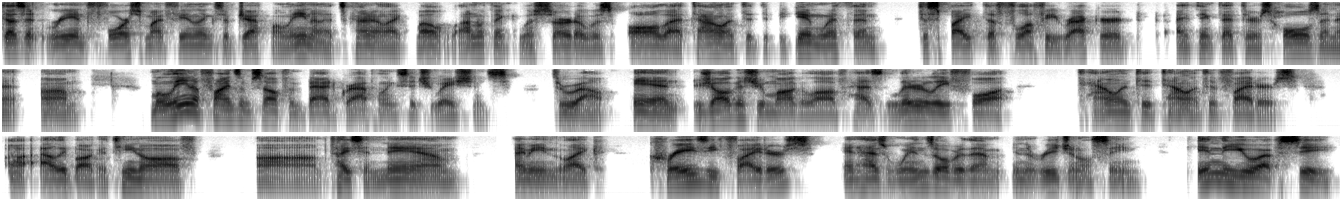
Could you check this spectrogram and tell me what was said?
doesn't reinforce my feelings of Jeff Molina. It's kind of like, well, I don't think Lacerda was all that talented to begin with, and despite the fluffy record, I think that there's holes in it. Um, Molina finds himself in bad grappling situations throughout, and Zhalgas Zhumagulov has literally fought talented, talented fighters. Uh, Ali Bagautinov, um, Tyson Nam. I mean, like crazy fighters, and has wins over them in the regional scene. In the UFC,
